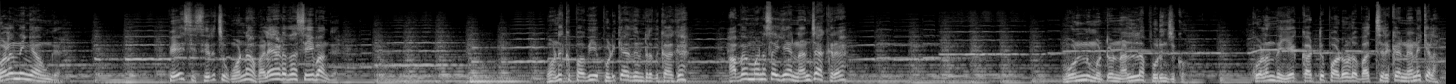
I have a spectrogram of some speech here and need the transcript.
குழந்தைங்க அவங்க. பேசி சிரிச்சு ஒன்னா விளையாட தான் செய்வாங்க. உனக்கு பவிய பிடிக்காதுன்றதுக்காக அவன் மனசை ஏன் நஞ்சாக்குற? ஒண்ணு மட்டும் நல்லா புரிஞ்சுக்கோ. குழந்தைய கட்டுப்பாடோட வச்சிருக்க நினைக்கலாம்.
